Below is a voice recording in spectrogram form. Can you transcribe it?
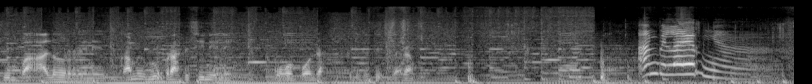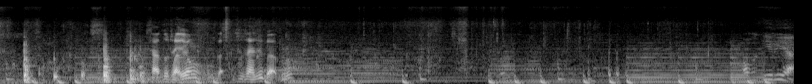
jumpa alur ini. Kami belum pernah di sini nih. Pohon-pohon dah gede-gede sekarang. Ambil airnya. Satu dayung nggak susah juga, Bro. Mau ke kiri ya?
